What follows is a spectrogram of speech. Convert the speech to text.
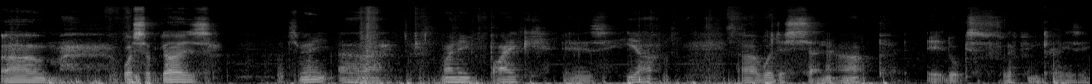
Um, what's up, guys? It's me. Uh, my new bike is here. Uh, we're just setting it up. It looks flipping crazy.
